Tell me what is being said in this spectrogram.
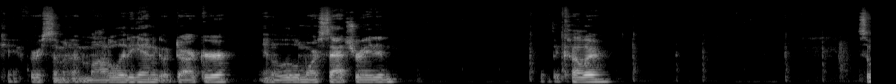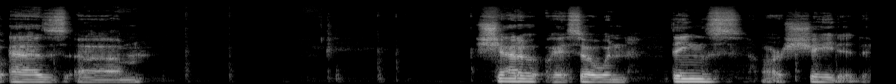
Okay, first I'm going to model it again, go darker and a little more saturated the color. So as um, shadow, okay, so when things are shaded,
